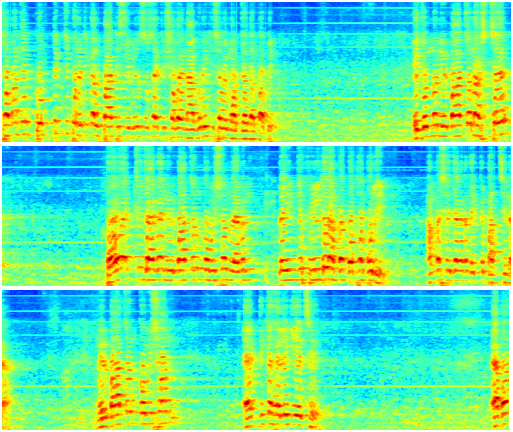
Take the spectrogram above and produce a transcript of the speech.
সমাজের প্রত্যেকটি পলিটিক্যাল পার্টি সিভিল সোসাইটি সবাই নাগরিক হিসেবে মর্যাদা পাবে। এই জন্য নির্বাচন আসছে। বড় একটি জায়গায় নির্বাচন কমিশন লেভেল প্লেইং যে ফিল্ডের আমরা কথা বলি, আমরা সেই জায়গাটা দেখতে পাচ্ছি না। নির্বাচন কমিশন একদিকে হেলে গিয়েছে। এবং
